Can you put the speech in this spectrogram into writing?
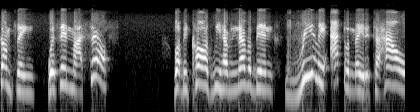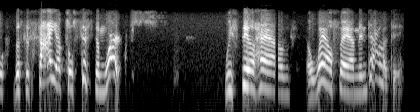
something within myself but because we have never been really acclimated to how the societal system works, we still have a welfare mentality.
